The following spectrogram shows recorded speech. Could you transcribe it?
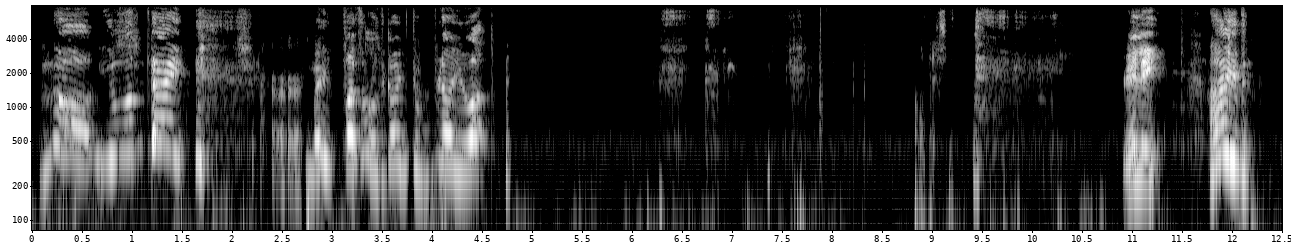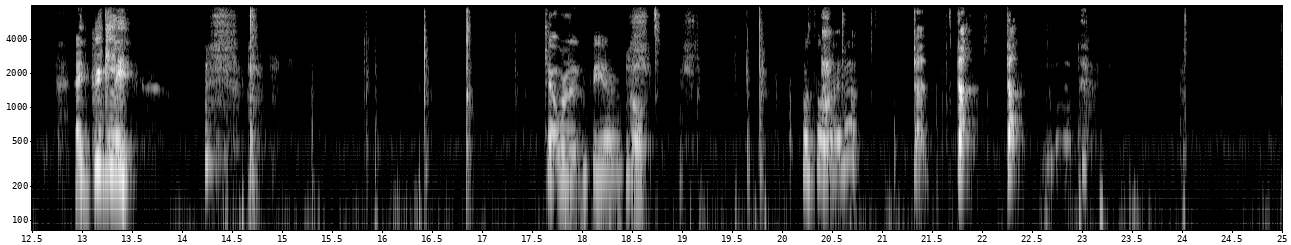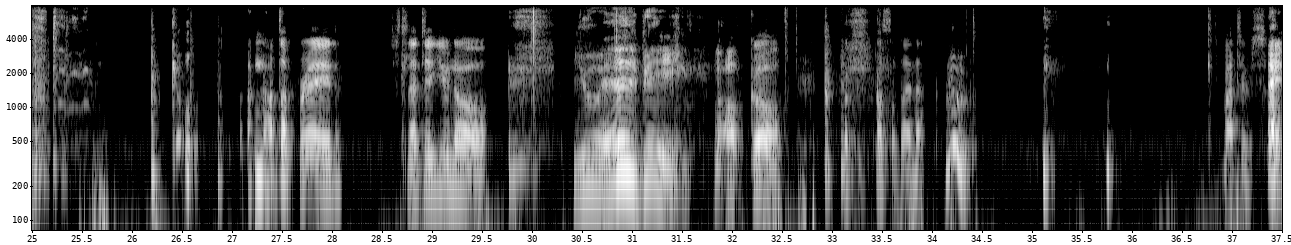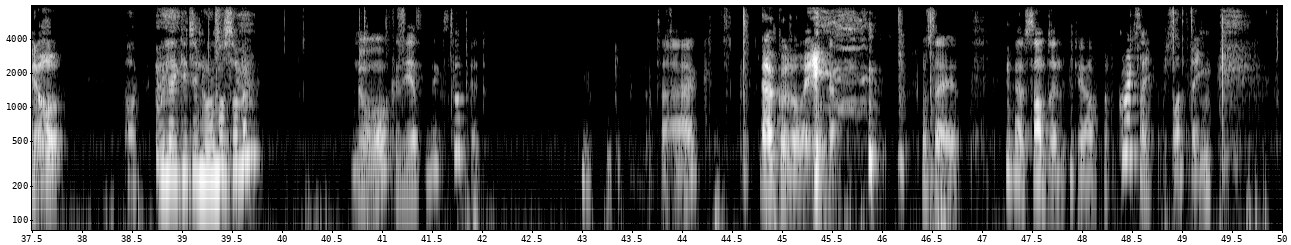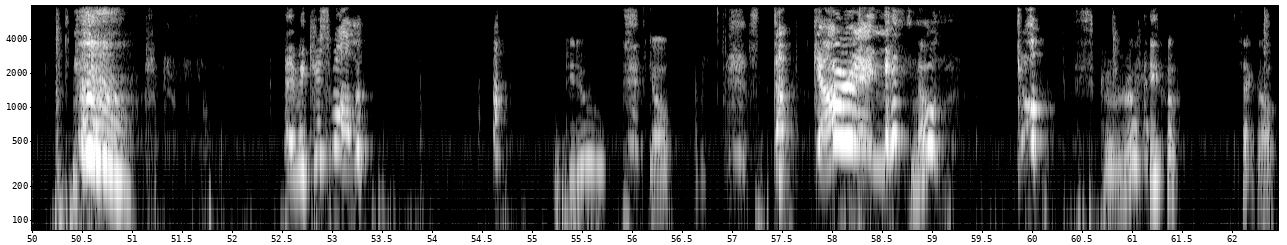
No, you will die. Sure. My puzzle is going to blow you up. Oh, this is- really? Hide! Hide quickly! Cower in fear. Go. What's the line Da, da, da. Go. I'm not afraid. Just letting you know. You will be. No, go. Fucking puzzle, Dinah. Hmm. Woo. It matters. I know. Oh, will I get a normal summon? No, because he has something stupid. Attack. Now it goes away. Okay. I'll say. Yeah, something. Go. Of course I have something. I make you small. Whoop-de-doo. Go. Stop cowering. No. Go. Screw you. Let go.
